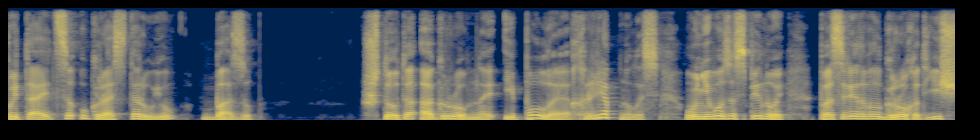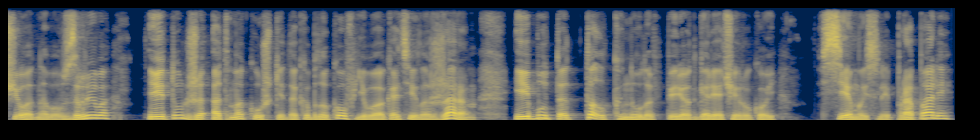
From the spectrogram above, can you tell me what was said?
пытается украсть вторую базу. Что-то огромное и полое хряпнулось у него за спиной, последовал грохот еще одного взрыва, и тут же от макушки до каблуков его окатило жаром и будто толкнуло вперед горячей рукой. Все мысли пропали,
